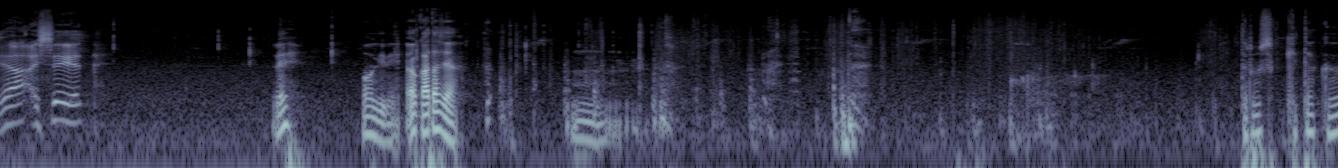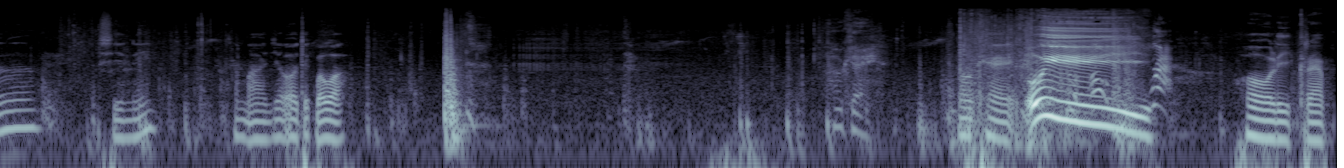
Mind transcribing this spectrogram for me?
Yeah, I see it. Eh? Oh, gini. Oh, ke atas ya? Hmm. Terus kita ke sini sama aja. Oh, ke bawah. Okay. Oke. Wih. Crap! Holy crap.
